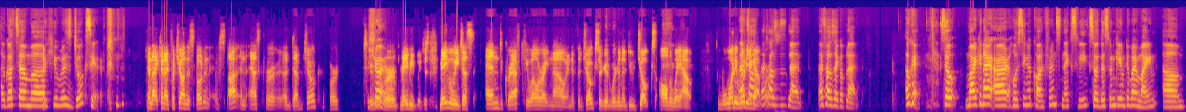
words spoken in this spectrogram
I've got some uh, humorous jokes here. can I can I put you on the spot and spot and ask for a dev joke or two, sure. or maybe we just maybe we just end GraphQL right now, and if the jokes are good, we're gonna do jokes all the way out. What do, what do you got? That sounds us? plan. That sounds like a plan. Okay, so Mark and I are hosting a conference next week, so this one came to my mind. Um,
